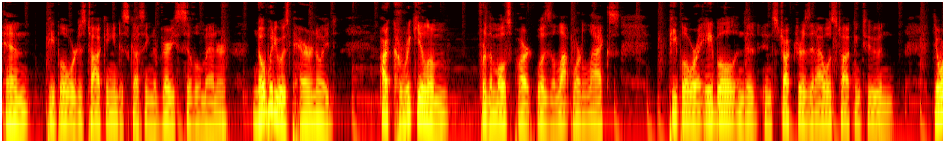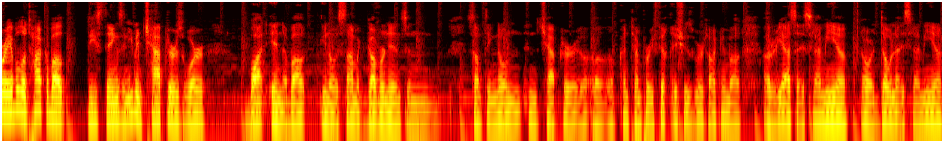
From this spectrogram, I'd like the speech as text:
And people were just talking and discussing in a very civil manner. Nobody was paranoid. Our curriculum, for the most part, was a lot more lax. People were able, and the instructors that I was talking to, and they were able to talk about these things, and even chapters were bought in about you know Islamic governance and something known in chapter of, of contemporary fiqh issues we were talking about riyasa islamiyah or dawla islamiyah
